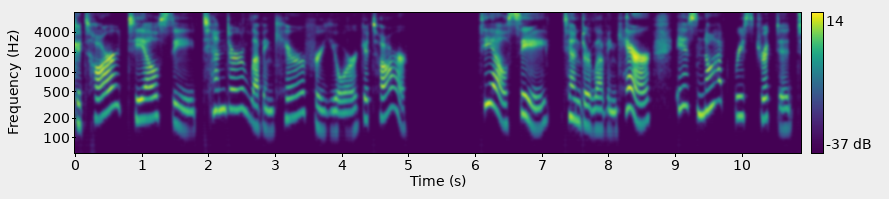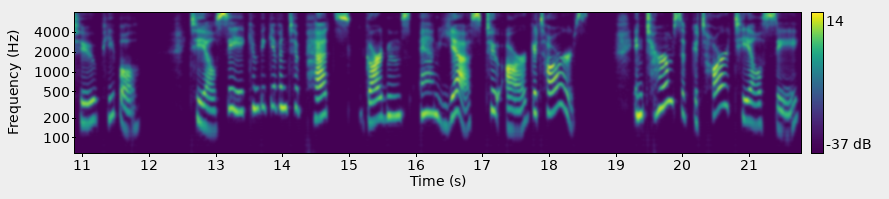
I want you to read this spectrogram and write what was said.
Guitar TLC Tender Loving Care for Your Guitar. TLC, Tender Loving Care, is not restricted to people. TLC can be given to pets, gardens, and yes, to our guitars. In terms of guitar TLC,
